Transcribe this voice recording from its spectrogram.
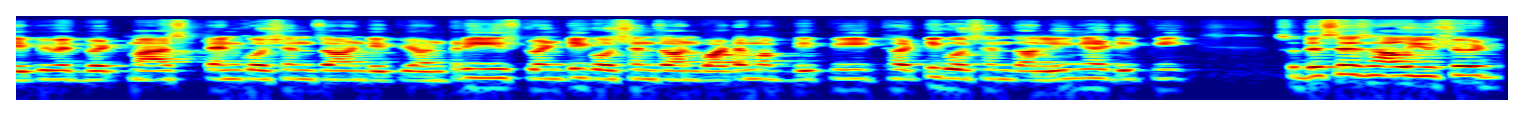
dp with bit mask 10 questions on dp on trees 20 questions on bottom up dp 30 questions on linear dp so this is how you should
